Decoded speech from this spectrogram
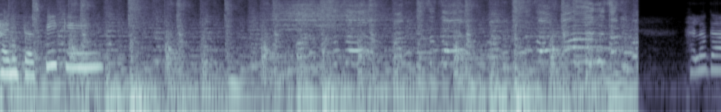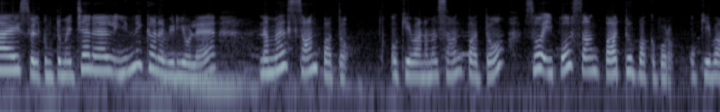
Hanitha speaking hello guys welcome to my channel இன்றைக்கான வீடியோவில் நம்ம சாங் பார்த்தோம். ஓகேவா நம்ம சாங் பார்த்தோம். ஸோ இப்போது சாங் பார்ட் டூ பார்க்க போகிறோம் ஓகேவா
